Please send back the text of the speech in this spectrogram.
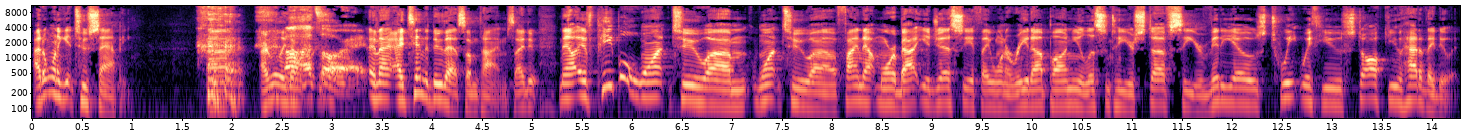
I don't want to get too sappy. Uh, I really Oh, don't that's all right. and I, I tend to do that sometimes. I do. Now, if people want to um, want to uh, find out more about you, Jesse, if they want to read up on you, listen to your stuff, see your videos, tweet with you, stalk you, how do they do it?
